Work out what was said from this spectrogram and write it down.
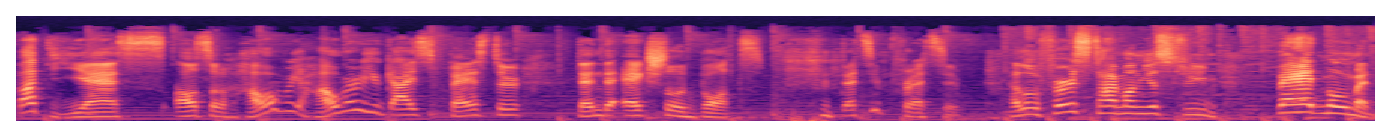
But yes. Also, how are we? How are you guys faster than the actual bot? That's impressive. Hello, first time on your stream. Bad moment.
